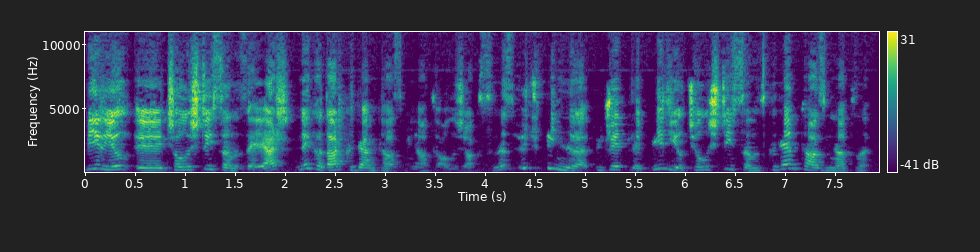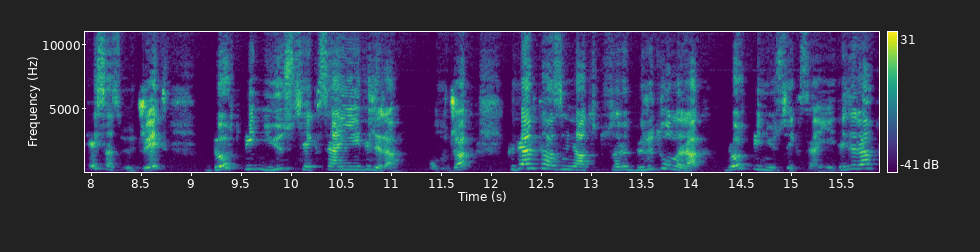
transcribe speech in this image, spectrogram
bir yıl e, çalıştıysanız eğer ne kadar kıdem tazminatı alacaksınız? 3 bin lira ücretle bir yıl çalıştıysanız kıdem tazminatına esas ücret 4187 lira olacak. Kıdem tazminatı tutarı bürüt olarak 4187 lira,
